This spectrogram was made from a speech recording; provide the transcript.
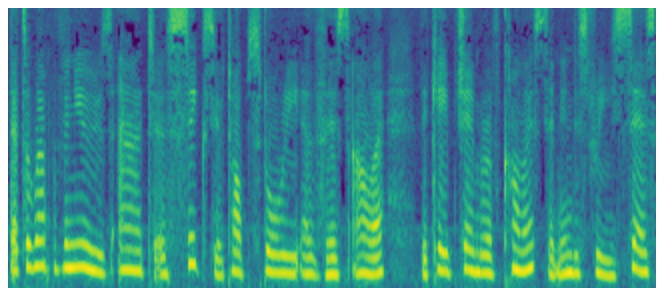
That's a wrap of the news at uh, 6. Your top story of this hour. The Cape Chamber of Commerce and Industry says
